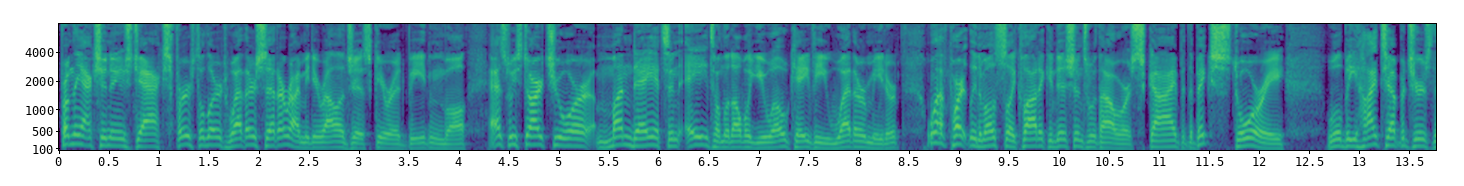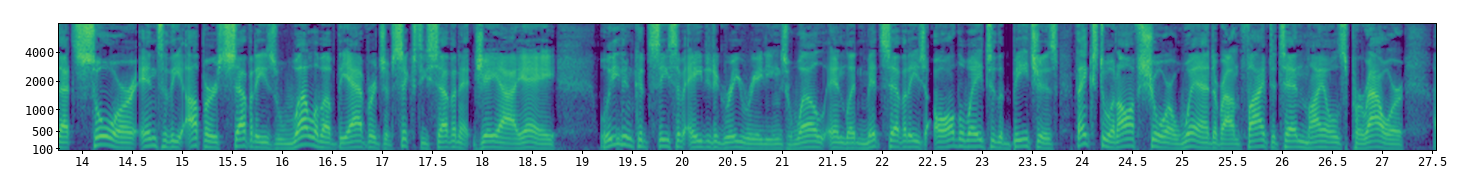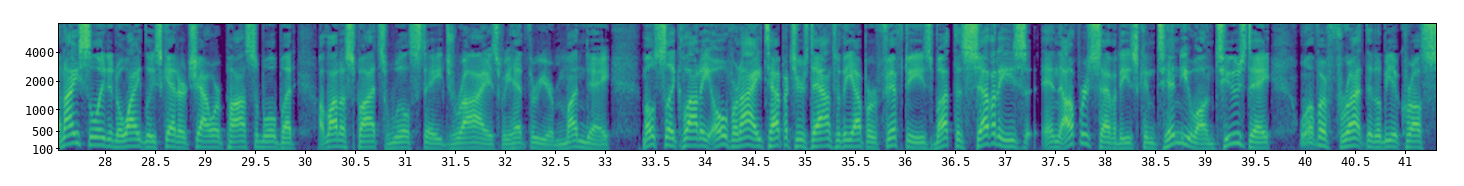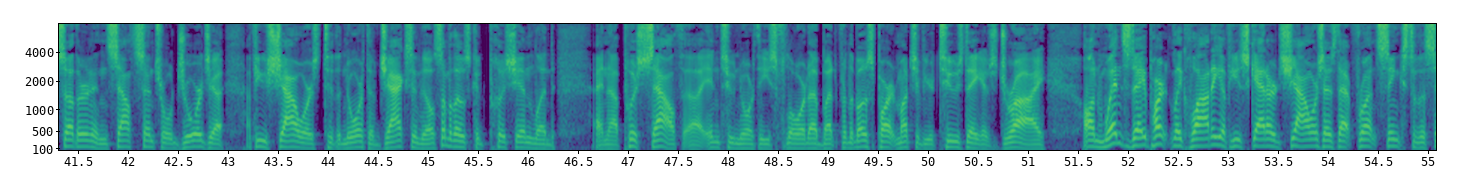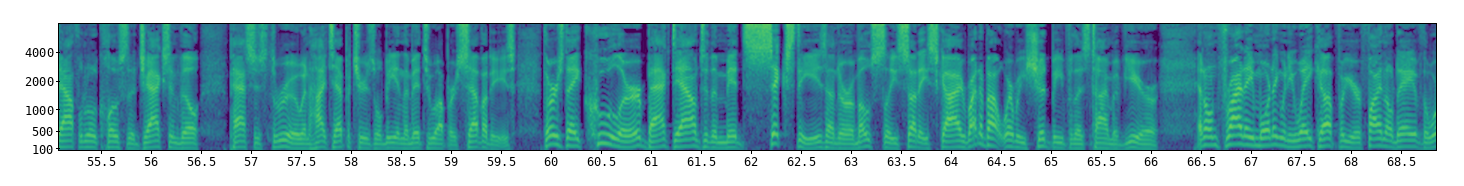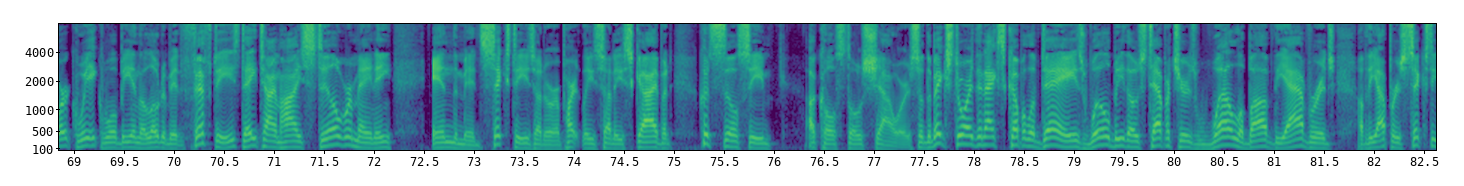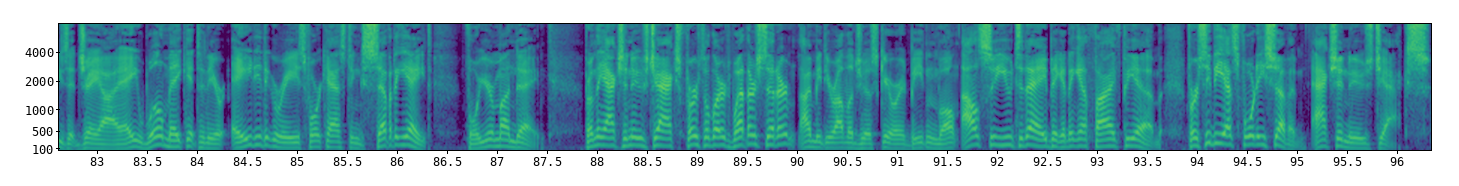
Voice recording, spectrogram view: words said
From the Action News Jax First Alert Weather Center, I'm meteorologist Garrett Bedenbaugh. As we start your Monday, it's an 8 on the WOKV weather meter. We'll have partly to mostly cloudy conditions with our sky, but the big story will be high temperatures that soar into the upper 70s, well above the average of 67 at JIA. We even could see some 80 degree readings well inland, mid 70s all the way to the beaches, thanks to an offshore wind around 5 to 10 miles per hour. An isolated, widely scattered shower possible, but a lot of spots will stay dry as we head through your Monday. Mostly cloudy overnight, temperatures down to the upper 50s, but the 70s and upper 70s continue on Tuesday. We'll have a front that'll be across southern and south central Georgia. A few showers to the north of Jacksonville. Some of those could push inland and uh, push south uh, into northeast Florida, but for the most part, much of your Tuesday is dry. On Wednesday, partly cloudy, a few scattered showers as that front sinks to the south a little closer to Jacksonville, passes through, and high temperatures will be in the mid to upper 70s. Thursday, cooler, back down to the mid 60s under a mostly sunny sky, right about where we should be for this time of year. And on Friday morning, when you wake up for your final day of the work week, we'll be in the low to mid 50s. Daytime highs still remaining in the mid 60s under a partly sunny sky, but could still see a coastal shower. So the big story the next couple of days will be those temperatures well above the average of the upper 60s at JIA. We'll make it to near 80 degrees, forecasting 78 for your Monday. From the Action News Jax First Alert Weather Center, I'm meteorologist Garrett Bedenbaugh. Well, I'll see you today beginning at 5 p.m. for CBS 47 Action News Jax.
